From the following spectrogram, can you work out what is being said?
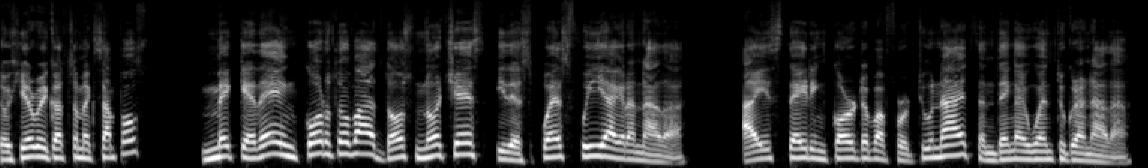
So here we got some examples. Me quedé en Córdoba dos noches y después fui a Granada. I stayed in Córdoba for two nights and then I went to Granada.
